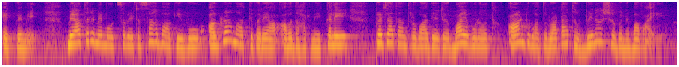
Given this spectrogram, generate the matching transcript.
එක්වෙමින්. මේ අතර මෙම උත්සවයට සහභාගී වූ අග්‍රාමාත්‍යවරයා අවධාරණය කළේ ප්‍රජාතන්ත්‍රවාදයට බය වුණොත් ආණ්ඩුවත් රටත් විනාශ වන බවයි.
